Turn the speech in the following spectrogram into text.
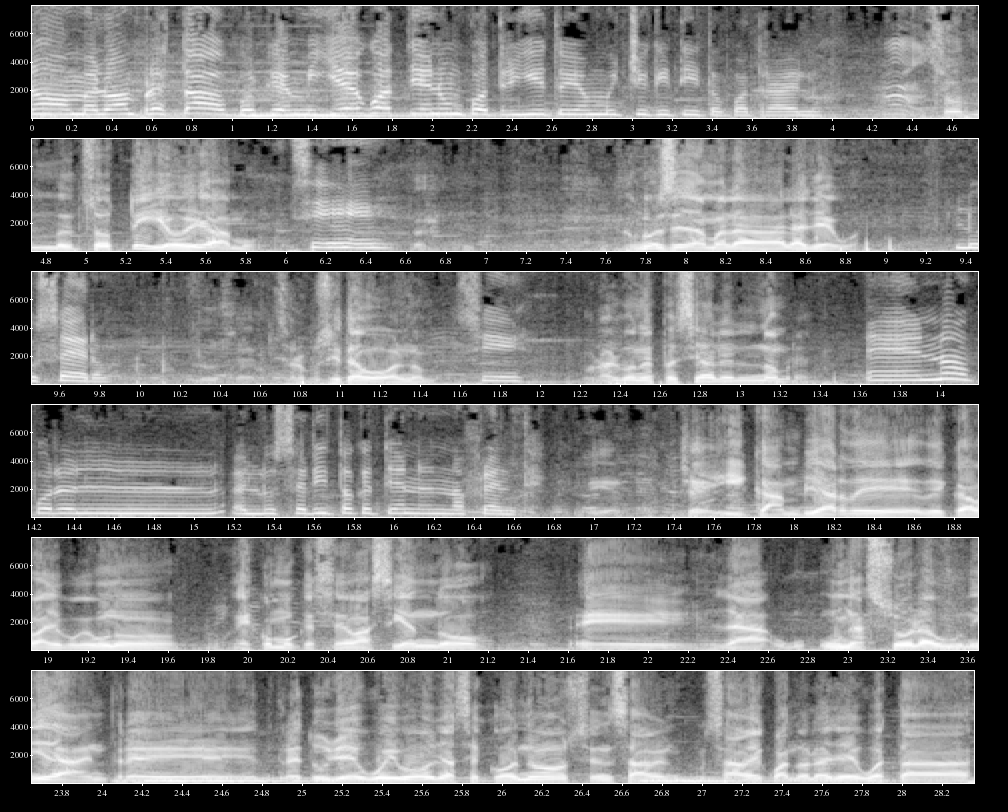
No, me lo han prestado porque mi yegua tiene un potrillito y es muy chiquitito para traerlo. Ah, sos, sos tío, digamos. Sí, ¿Cómo se llama la, la yegua? Lucero. Lucero. ¿Se lo pusiste a vos el nombre? Sí. ¿Por algo en especial el nombre? Eh, no, por el, el lucerito que tiene en la frente. Bien. Che, y cambiar de, de caballo, porque uno es como que se va haciendo eh, ya una sola unidad entre, entre tu yegua y vos, ya se conocen, saben, sabe cuando la yegua está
